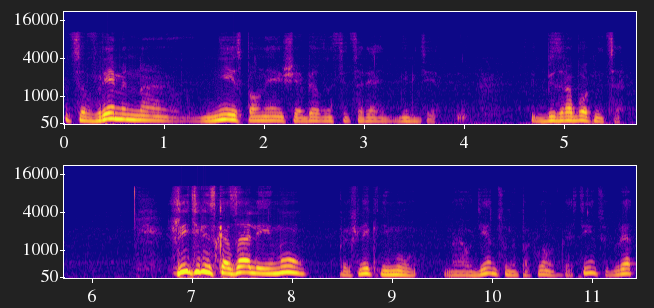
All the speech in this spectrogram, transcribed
это временно не исполняющий обязанности царя нигде. Безработный царь. Жители сказали ему, пришли к нему на аудиенцию, на поклон в гостиницу, говорят,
